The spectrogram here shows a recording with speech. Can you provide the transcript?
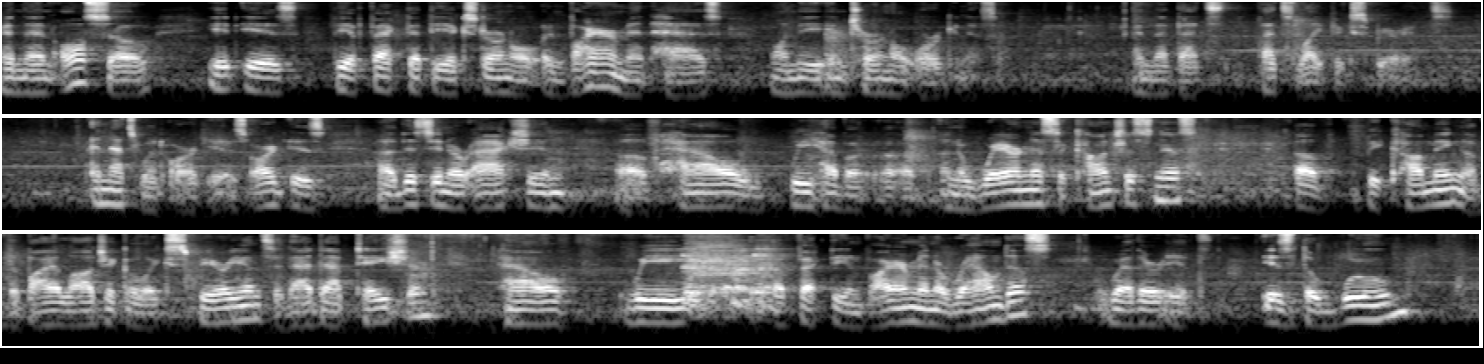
And then also, it is the effect that the external environment has on the internal organism. And that that's, that's life experience. And that's what art is. Art is uh, this interaction of how we have a, a, an awareness, a consciousness of becoming, of the biological experience and adaptation, how we affect the environment around us, whether it is the womb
